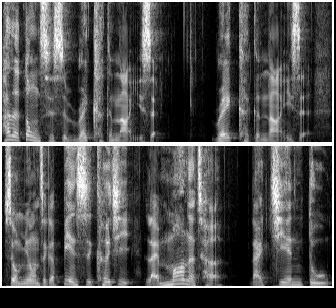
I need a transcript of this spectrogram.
它的动词是 recognize，recognize，所以我们用这个辨识科技来 monitor，来监督。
